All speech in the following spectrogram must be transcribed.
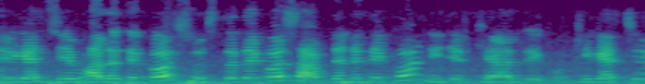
ঠিক আছে ভালো থেকো সুস্থ থেকো সাবধানে থেকো নিজের খেয়াল রেখো ঠিক আছে?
